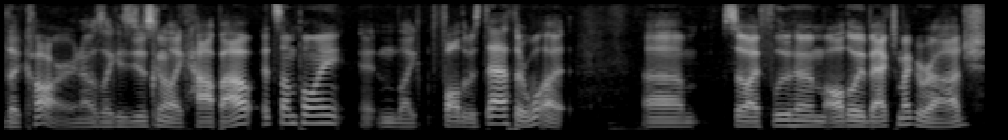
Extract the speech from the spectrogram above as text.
the car?" And I was like, "Is he just gonna like hop out at some point and like fall to his death or what?" Um, so I flew him all the way back to my garage,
